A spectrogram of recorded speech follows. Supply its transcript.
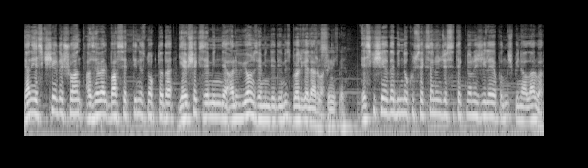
Yani Eskişehir'de şu an az evvel bahsettiğiniz noktada gevşek zeminli, alüvyon zemin dediğimiz bölgeler var. Kesinlikle. Eskişehir'de 1980 öncesi teknolojiyle yapılmış binalar var.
